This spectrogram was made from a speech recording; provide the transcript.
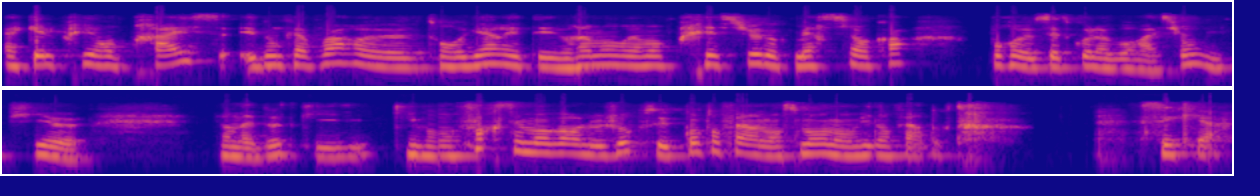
à quel prix en price. Et donc, avoir euh, ton regard était vraiment vraiment précieux. Donc, merci encore pour cette collaboration. Et puis, il y en a d'autres qui, vont forcément voir le jour parce que quand on fait un lancement, on a envie d'en faire d'autres. C'est clair.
